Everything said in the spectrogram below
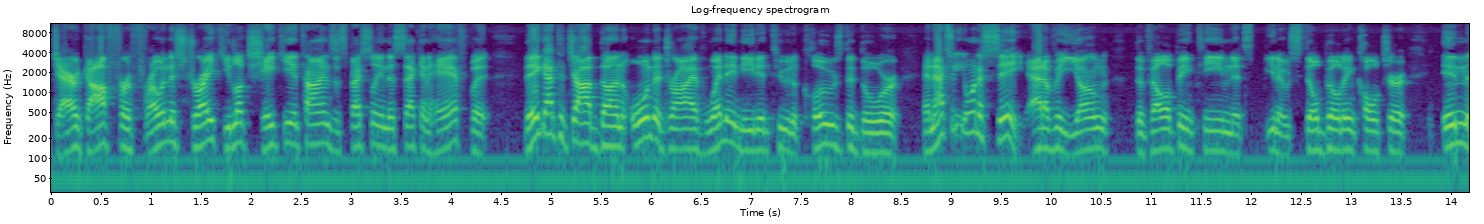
Jared Goff for throwing the strike. He looked shaky at times, especially in the second half, but they got the job done on the drive when they needed to to close the door. And that's what you want to see out of a young, developing team that's, you know, still building culture in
